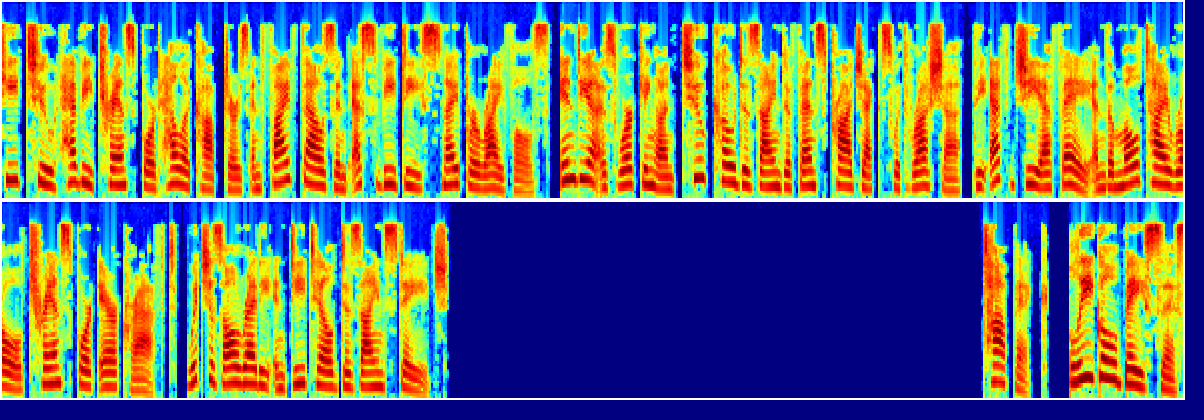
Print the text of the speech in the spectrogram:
T2 heavy transport helicopters and 5,000 SVD sniper rifles. India is working on two co-designed defense projects with Russia, the FGFA and the multi-role transport transport aircraft, which is already in detailed design stage. Topic. Legal basis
